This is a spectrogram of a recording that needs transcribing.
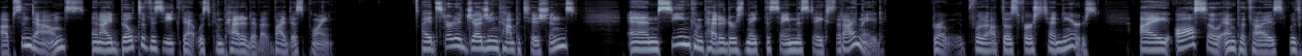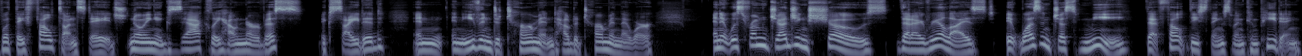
ups and downs, and I'd built a physique that was competitive at, by this point. I had started judging competitions and seeing competitors make the same mistakes that I made throughout those first 10 years. I also empathized with what they felt on stage, knowing exactly how nervous, excited, and, and even determined, how determined they were. And it was from judging shows that I realized it wasn't just me that felt these things when competing.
